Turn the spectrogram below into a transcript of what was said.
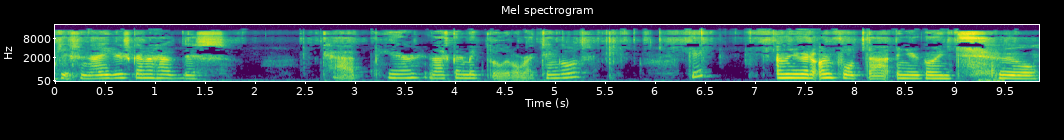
Okay, so now you're just gonna have this tab here, and that's gonna make the little rectangles. Okay, and then you're gonna unfold that, and you're going to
